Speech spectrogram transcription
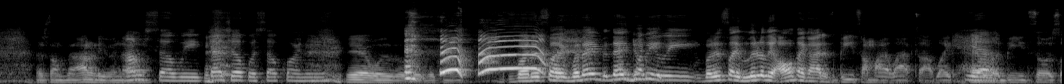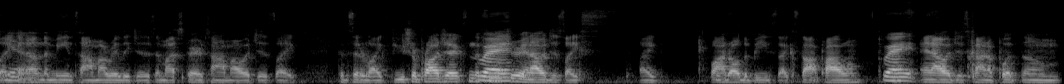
or something. I don't even know. I'm so weak. That joke was so corny. yeah, it was. but it's like, but they they do be, but it's like literally all I got is beats on my laptop, like hella yeah. beats. So it's like, yeah. and in the meantime, I really just in my spare time, I would just like consider like future projects in the right. future, and I would just like like find all the beats, like stockpile them. Right. And I would just kind of put them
